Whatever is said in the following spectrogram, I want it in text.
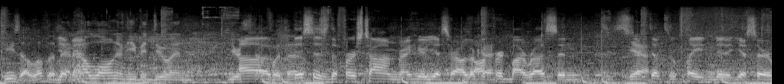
Jeez, I love that, Yeah, man. man. How long have you been doing your Uh, stuff with them? this is the first time right here. Yes, sir. I was Okay. offered by Russ and stepped Yeah. up to the plate and did it. Yes, sir.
